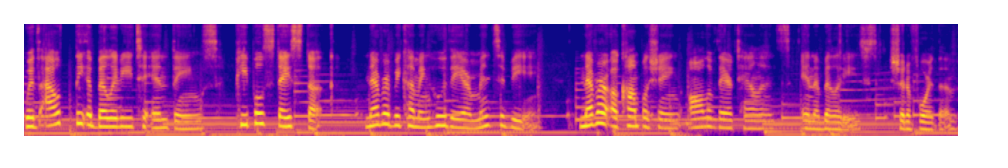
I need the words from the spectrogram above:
Without the ability to end things, people stay stuck, never becoming who they are meant to be, never accomplishing all of their talents and abilities should afford them.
